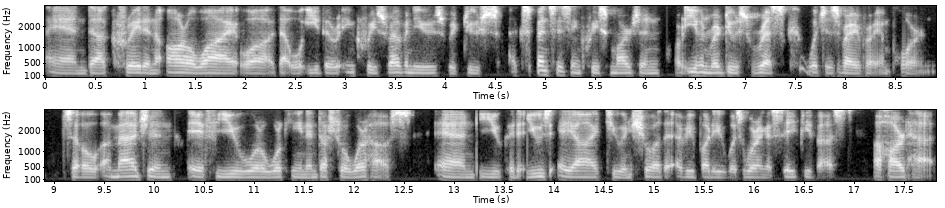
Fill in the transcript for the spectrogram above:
and uh, create an ROI that will either increase revenues, reduce expenses, increase margin, or even reduce risk, which is very, very important. So imagine if you were working in an industrial warehouse and you could use AI to ensure that everybody was wearing a safety vest, a hard hat,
